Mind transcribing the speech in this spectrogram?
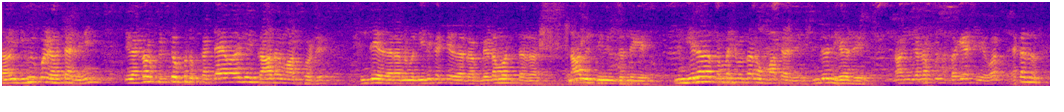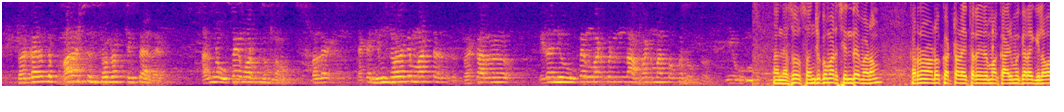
ನಾನು ನಿಮಗೆ ಕೂಡ ಹೇಳ್ತಾ ಇದ್ದೀನಿ. ನೀವೆಲ್ಲರೂ ಪ್ರತಿಯೊಬ್ಬರು ಕಡ್ಡಾಯವಾಗಿ ಕಾರ್ಡ್ ಮಾಡಿಸ್ಕೊಡ್ರಿ ಸಿಂಧೆ ಇದಾರ, ನಮ್ಮ ನೀರು ಕಟ್ಟಿ ಇದಾರ ಬೇಡಮ್ಮ ಇದ್ದಾರೆ ನಾವು ಇದ್ದೀವಿ ನಿಮ್ಮ ಜೊತೆಗೆ. ನಿಮ್ಗೆ ಏನಾದ್ರು ಸಮಸ್ಯೆ ಬಂದಾಗ ನಾವು ಮಾತಾಡಿ ಸಿಂಧೆಯನ್ನು ಹೇಳ್ರಿ. ನಾವು ನಿಮಗೆಲ್ಲ ಕುರಿತು ಬಗೆಹರಿಸಿ ಯಾಕಂದ್ರೆ ಸರ್ಕಾರದಿಂದ ಭಾಳಷ್ಟು ಸವಲತ್ತು ಸಿಗ್ತಾ ಇದೆ. ಅದನ್ನು ಉಪಯೋಗ ಮಾಡ್ಬೇಕು ನಾವು. ಬಲ್ಲ ಯಾಕಂದ್ರೆ ನಿಮ್ಮ ಸಲುವಾಗಿ ಮಾಡ್ತಾ ಸರ್ಕಾರ ಇಲ್ಲ, ನೀವು ಉಪಯೋಗ ಮಾಡ್ಕೊಳ್ಳಿಂದ ಅಫರ್ಡ್ ಮಾಡಿ ವಾಪಸ್ ಹೋಗ್ತದೆ. ನೀವು ನನ್ನ ಹೆಸರು ಸಂಜು ಕುಮಾರ್ ಸಿಂಧೆ, ಮೇಡಮ್. ಕರುನಾಡು ಕಟ್ಟಡ ಇತರ ಕಾರ್ಮಿಕರ ಗಿಲವ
